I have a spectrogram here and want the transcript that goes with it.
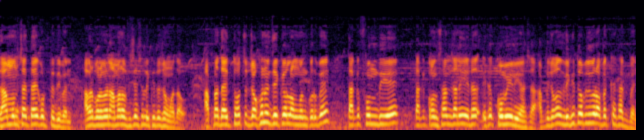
যা মন চায় তাই করতে দিবেন। আবার বলবেন আমার অফিসে এসে লিখিত জমা দাও। আপনার দায়িত্ব হচ্ছে যখনই যে কেউ লঙ্ঘন করবে তাকে ফোন দিয়ে তাকে কনসার্ন জানিয়ে এটা এটা কমিয়ে নিয়ে আসা। আপনি যখন লিখিত অভিযোগের অপেক্ষায় থাকবেন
